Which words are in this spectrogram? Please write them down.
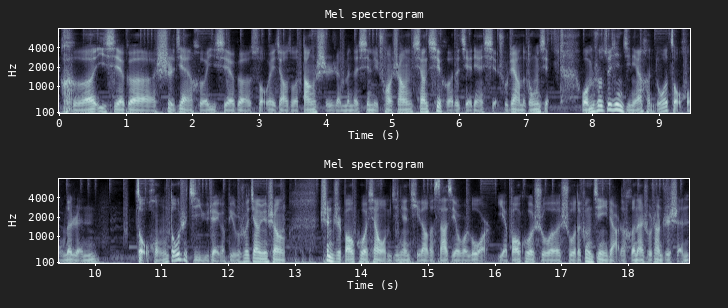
和一些个事件和一些个所谓叫做当时人们的心理创伤相契合的节点写出这样的东西。我们说最近几年很多走红的人。走红都是基于这个，比如说姜云升，甚至包括像我们今天提到的 Sassy Overlord，也包括说说的更近一点的河南说唱之神，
